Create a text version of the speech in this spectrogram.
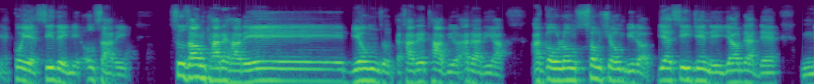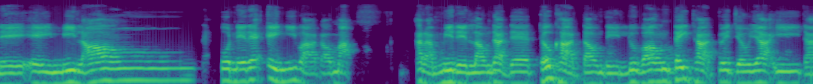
နဲ့ကိုယ့်ရဲ့စီးစိမ်တွေဥစ္စာတွေစုဆောင်းထားတဲ့ဟာတွေပြုံးဆိုတခါတည်းထပြီးတော့အဲ့ဒါတွေက အကုန်လုံးဆုံးရှုံးပြီးတော့ပျက်စီးခြင်းတွေရောက်တတ်တဲ့နေအိမ်မီလောင်ကိုနေတဲ့အိမ်ကြီးပါတော့မှအဲ့ဒါမိတွေလောင်တတ်တယ်ဒုက္ခတောင်းသည်လူပေါင်းဒိဋ္ဌတွေ့ကြုံရ၏ဒါ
